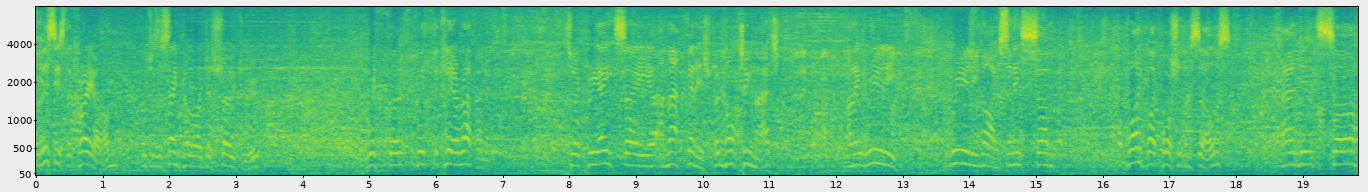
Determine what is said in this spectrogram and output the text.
And this is the crayon, which is the same colour I just showed you, with the with the clear wrap on it. So it creates a, uh, a matte finish, but not too matte. And it really, really nice. And it's um, applied by Porsche themselves. And it's uh,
